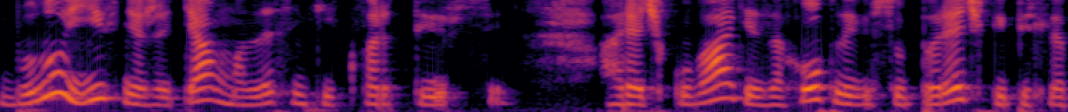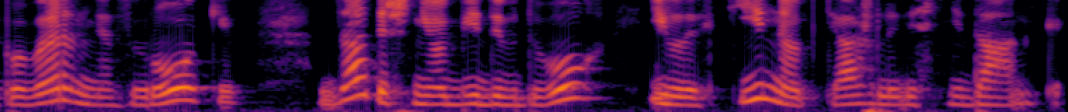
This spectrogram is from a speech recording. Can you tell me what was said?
було їхнє життя в малесенькій квартирці, гарячкуваті, захопливі суперечки після повернення з уроків, затишні обіди вдвох і легкі необтяжливі сніданки.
